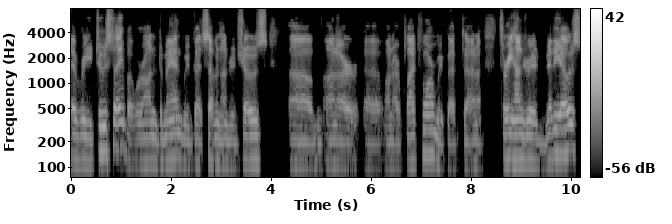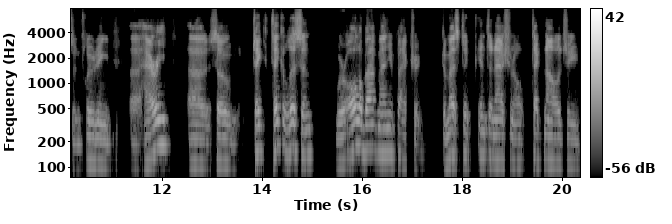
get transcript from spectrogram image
every Tuesday, but we're on demand. We've got 700 shows um, on our uh, on our platform. We've got uh, 300 videos, including uh, Harry. so take take a listen. We're all about manufacturing, domestic, international, technology,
